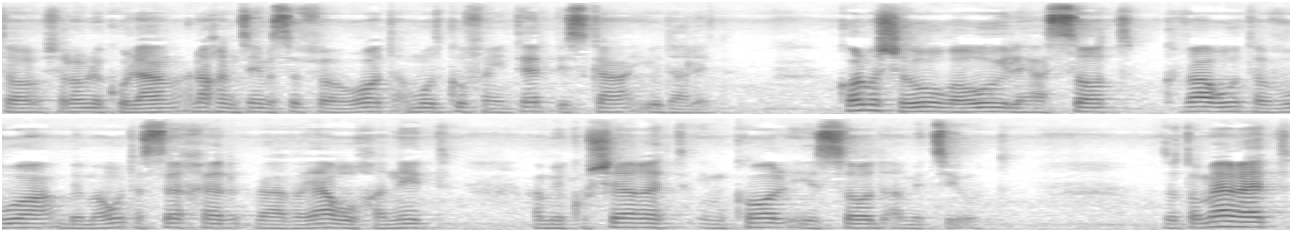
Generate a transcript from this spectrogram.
טוב, שלום לכולם. אנחנו נמצאים בספר אורות, עמוד קע"ט, פסקה י"ד. כל מה שהוא ראוי להיעשות, כבר הוא טבוע במהות השכל וההוויה הרוחנית המקושרת עם כל יסוד המציאות. זאת אומרת,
